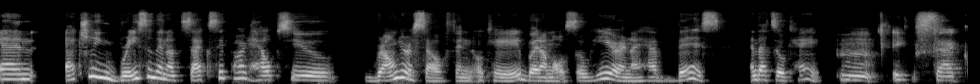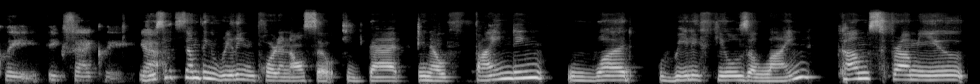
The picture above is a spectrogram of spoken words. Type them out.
and actually embracing the not sexy part helps you ground yourself and okay, but I'm also here and I have this and that's okay. Mm, exactly, exactly. Yeah. You said something really important also that, you know, finding what really feels aligned comes from you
